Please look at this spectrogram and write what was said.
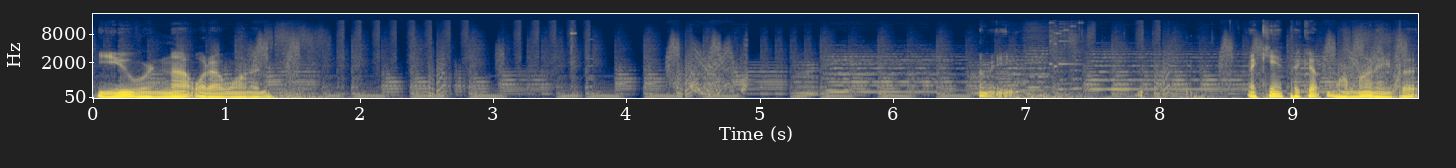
You were not what I wanted. I mean, I can't pick up more money, but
